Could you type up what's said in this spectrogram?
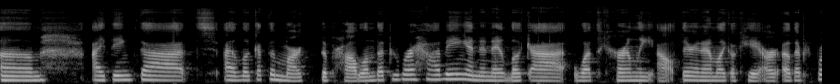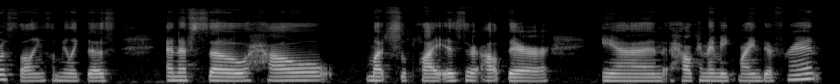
Um, I think that I look at the mark, the problem that people are having, and then I look at what's currently out there, and I'm like, okay, are other people selling something like this? And if so, how much supply is there out there? And how can I make mine different?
